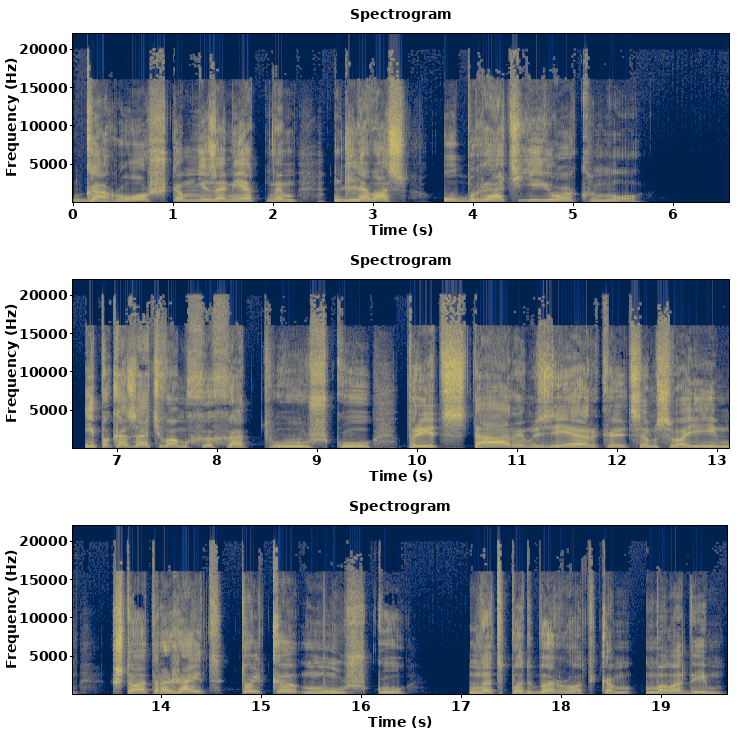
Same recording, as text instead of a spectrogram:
горошком незаметным для вас убрать ее окно и показать вам хохотушку пред старым зеркальцем своим, что отражает только мушку над подбородком молодым.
